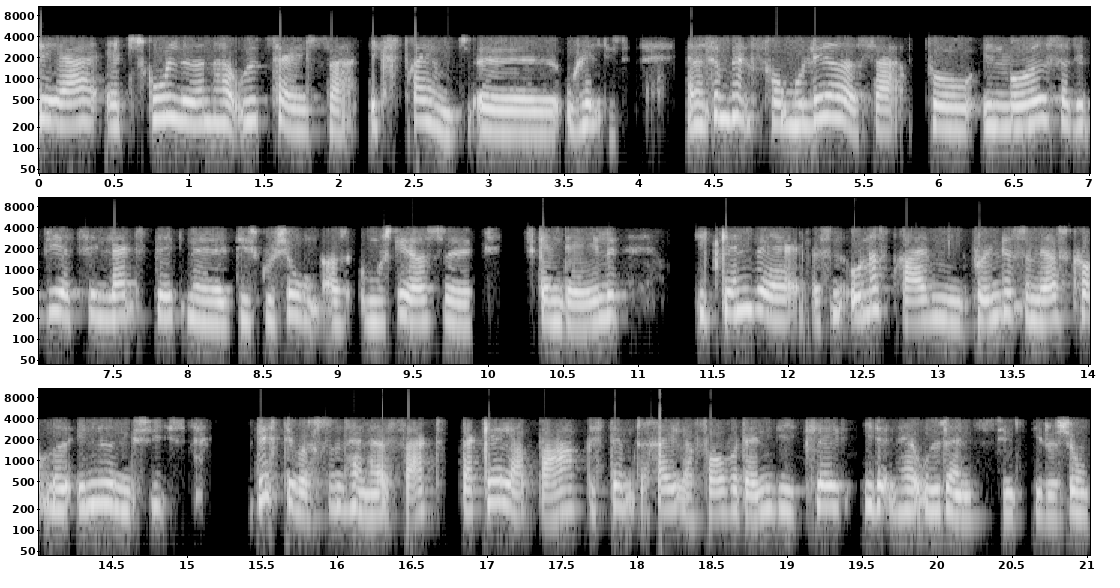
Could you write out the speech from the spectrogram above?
det er, at skolelederen har udtalt sig ekstremt øh, uheldigt. Han har simpelthen formuleret sig på en måde, så det bliver til en landsdækkende diskussion, og, og måske også øh, skandale igen vil jeg sådan understrege mine pointer, som jeg også kom med indledningsvis. Hvis det var sådan, han havde sagt, der gælder bare bestemte regler for, hvordan vi er klædt i den her uddannelsesinstitution.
